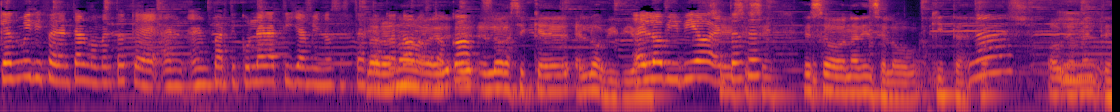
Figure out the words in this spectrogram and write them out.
que es muy diferente al momento que en, en particular a ti y a mí nos está Claro, tocando, no, nos tocó. él- él ahora sí que él, él lo vivió. Él lo vivió, Sí, sí, entonces, sí. Eso nadie se lo quita, no, obviamente.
